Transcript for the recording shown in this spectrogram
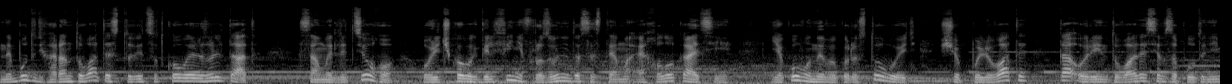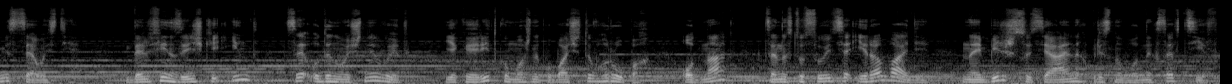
не будуть гарантувати 100% результат. Саме для цього у річкових дельфінів розвинута система ехолокації, яку вони використовують, щоб полювати та орієнтуватися в заплутаній місцевості. Дельфін з річки Інд це одиночний вид, який рідко можна побачити в групах. Однак це не стосується і раваді, найбільш соціальних прісноводних савців,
